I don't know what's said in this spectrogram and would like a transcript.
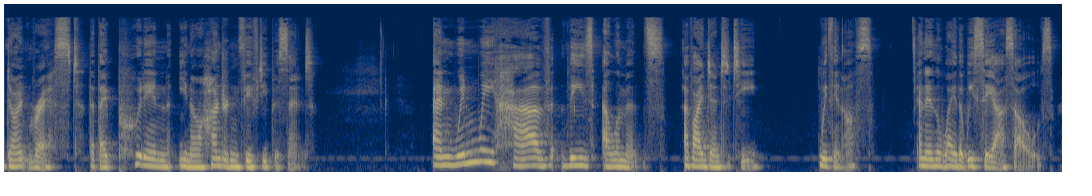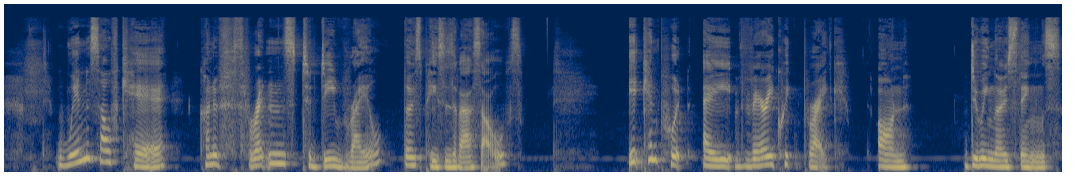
don't rest, that they put in, you know, 150%. And when we have these elements of identity within us and in the way that we see ourselves, when self care kind of threatens to derail those pieces of ourselves, it can put a very quick brake on doing those things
